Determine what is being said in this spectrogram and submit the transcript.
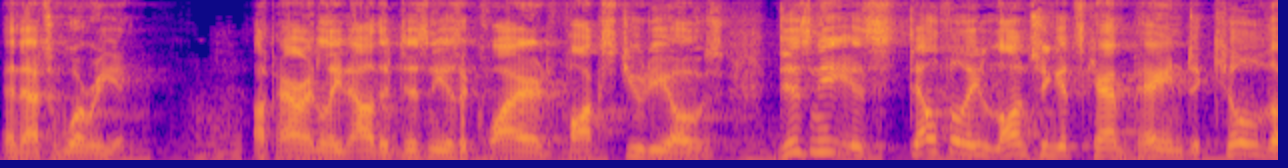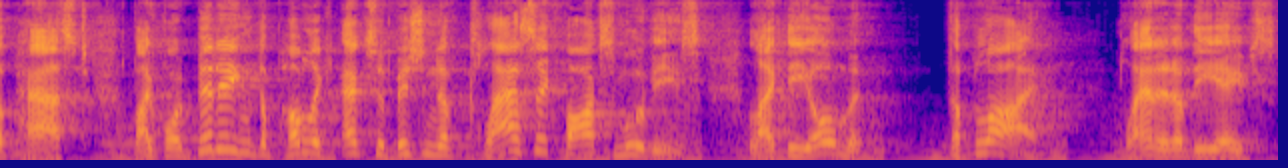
and that's worrying. Apparently, now that Disney has acquired Fox Studios, Disney is stealthily launching its campaign to kill the past by forbidding the public exhibition of classic Fox movies like The Omen, The Fly, Planet of the Apes,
